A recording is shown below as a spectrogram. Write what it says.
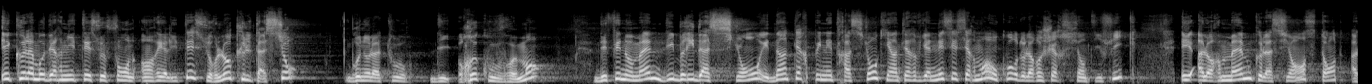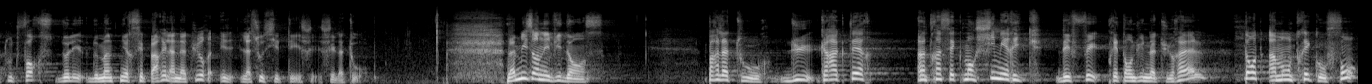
Et que la modernité se fonde en réalité sur l'occultation, Bruno Latour dit recouvrement, des phénomènes d'hybridation et d'interpénétration qui interviennent nécessairement au cours de la recherche scientifique, et alors même que la science tente à toute force de, maintenir séparées la nature et la société chez, chez Latour. La mise en évidence par Latour du caractère intrinsèquement chimérique des faits prétendus naturels tente à montrer qu'au fond,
